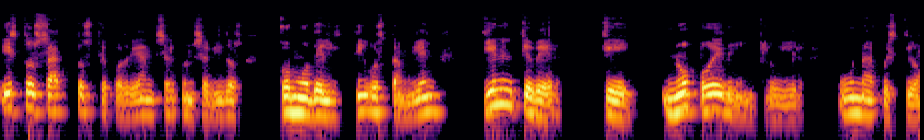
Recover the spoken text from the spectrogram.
estos actos que podrían ser concebidos como delictivos también tienen que ver que no puede incluir una cuestión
